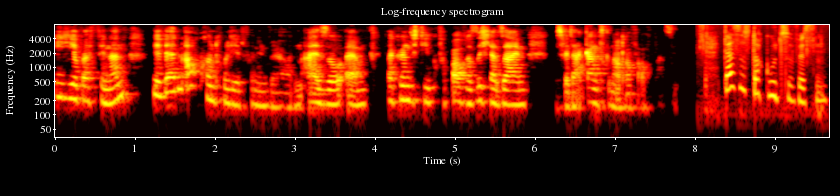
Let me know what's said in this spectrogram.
wie hier bei Finnern, wir werden auch kontrolliert von den Behörden. Also ähm, da können sich die Verbraucher sicher sein, dass wir da ganz genau drauf aufpassen. Das ist doch gut zu wissen.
